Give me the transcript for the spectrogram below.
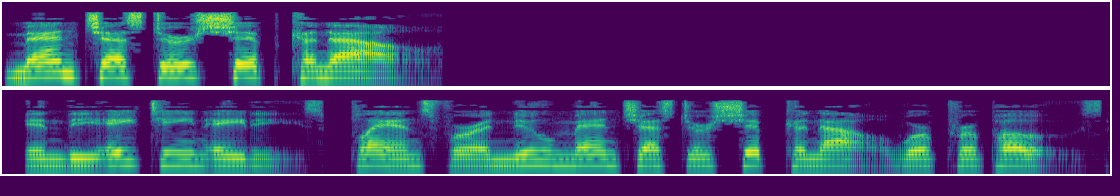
Manchester Ship Canal In the 1880s, plans for a new Manchester Ship Canal were proposed.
